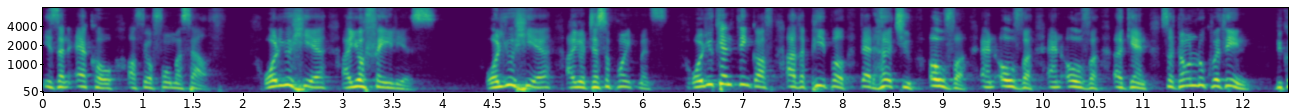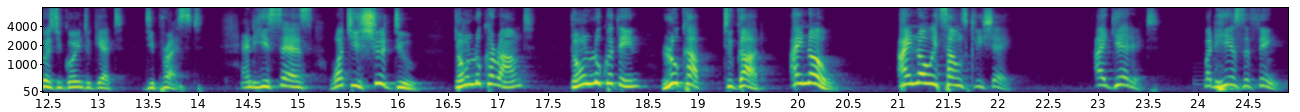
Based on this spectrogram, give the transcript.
is an echo of your former self. All you hear are your failures. All you hear are your disappointments. All you can think of are the people that hurt you over and over and over again. So don't look within because you're going to get depressed. And he says, what you should do, don't look around, don't look within, look up to God. I know. I know it sounds cliche. I get it. But here's the thing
